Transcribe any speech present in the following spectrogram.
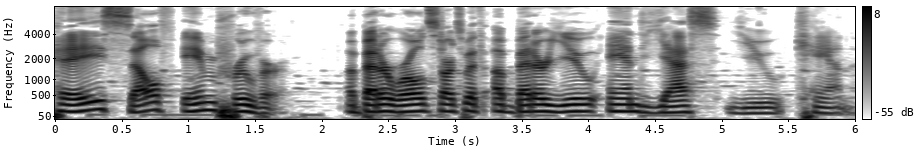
Hey, self improver. A better world starts with a better you, and yes, you can.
